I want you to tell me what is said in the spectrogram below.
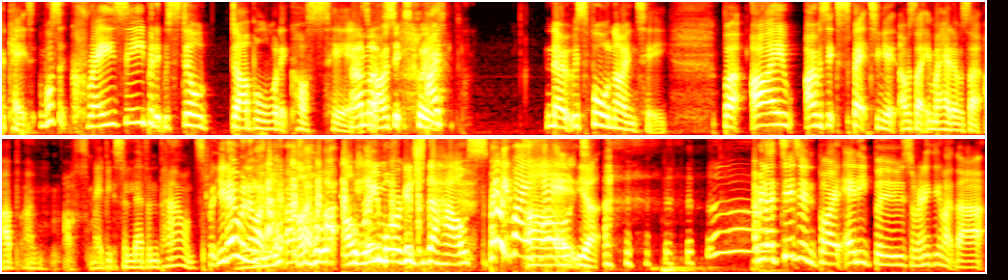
okay. It wasn't crazy, but it was still double what it costs here. How So I much? was- Six quid? I- no, it was four ninety. But I I was expecting it. I was like in my head. I was like, I, I'm, maybe it's eleven pounds. But you know when I like, I was I'll, like, I- I'll remortgage the house. But in my I'll- head, yeah. I mean, I didn't buy any booze or anything like that.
